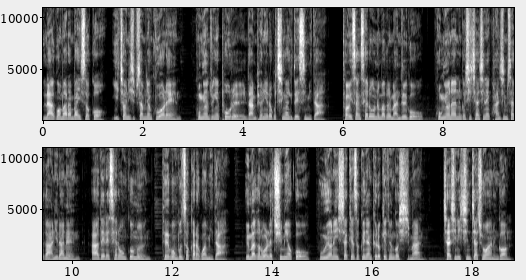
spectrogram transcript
라고 말한 바 있었고 2023년 9월엔 공연 중에 폴을 남편이라고 칭하기도 했습니다. 더 이상 새로운 음악을 만들고 공연하는 것이 자신의 관심사가 아니라는 아델의 새로운 꿈은 대본 분석가라고 합니다. 음악은 원래 취미였고 우연히 시작해서 그냥 그렇게 된 것이지만 자신이 진짜 좋아하는 건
